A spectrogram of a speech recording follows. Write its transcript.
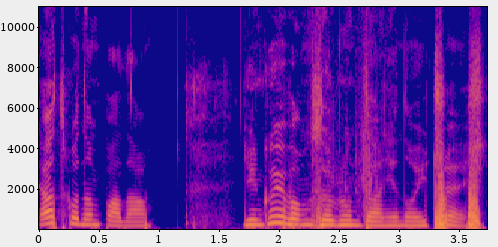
Ja odkładam pada. Dziękuję wam za oglądanie, no i cześć.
